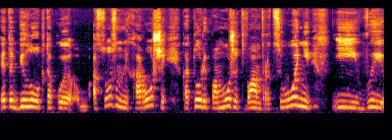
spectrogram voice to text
это белок такой осознанный, хороший, который поможет вам в рационе, и вы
